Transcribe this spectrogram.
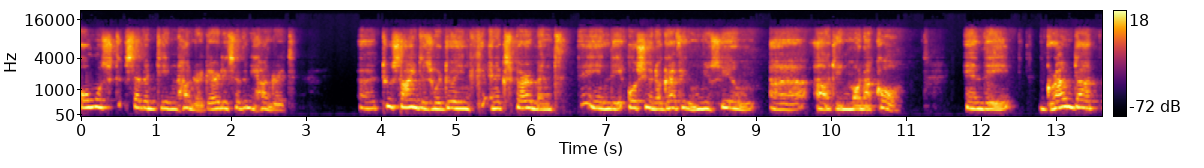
almost 1700, early 1700, two scientists were doing an experiment in the Oceanographic Museum uh, out in Monaco. And they ground up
